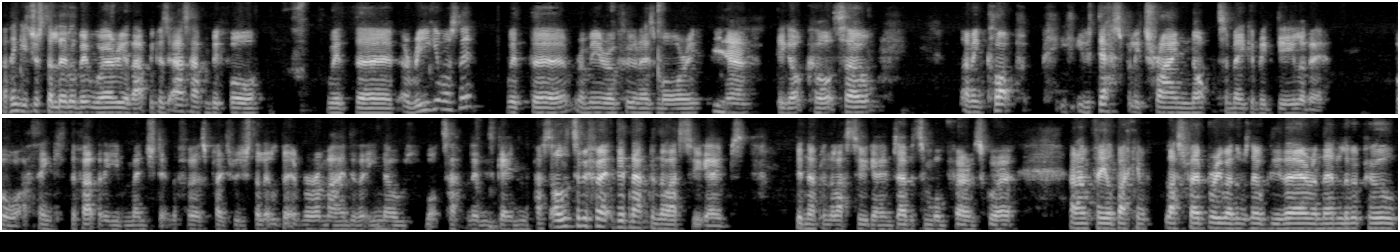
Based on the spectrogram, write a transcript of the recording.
I think he's just a little bit wary of that because it has happened before with uh, Origi, wasn't it? With uh, Ramiro Funes Mori. Yeah. He got caught. So, I mean, Klopp, he was desperately trying not to make a big deal of it. But I think the fact that he even mentioned it in the first place was just a little bit of a reminder that he knows what's happened in his game in the past. Although, to be fair, it didn't happen in the last two games. It didn't happen in the last two games. Everton won fair and square at Anfield back in last February when there was nobody there, and then Liverpool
